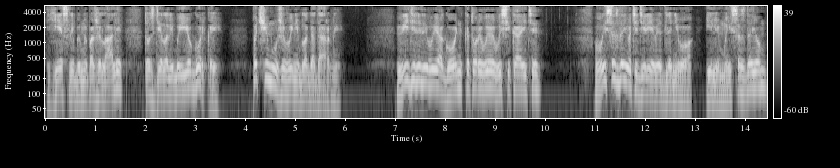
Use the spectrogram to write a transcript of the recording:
Если бы мы пожелали, то сделали бы ее горькой. Почему же вы не благодарны? Видели ли вы огонь, который вы высекаете? Вы создаете деревья для него, или мы создаем?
